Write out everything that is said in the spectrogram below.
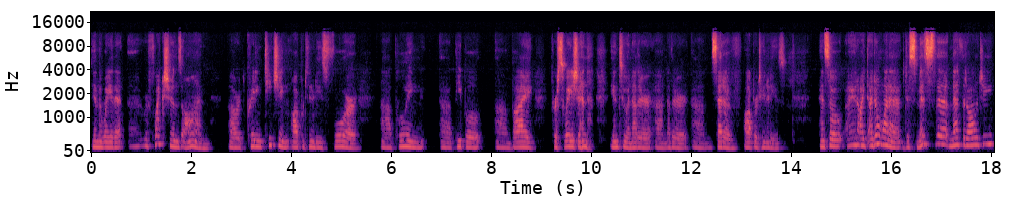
in the way that uh, reflections on or creating teaching opportunities for uh, pulling uh, people um, by persuasion into another another um, set of opportunities. And so I, I don't want to dismiss the methodology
